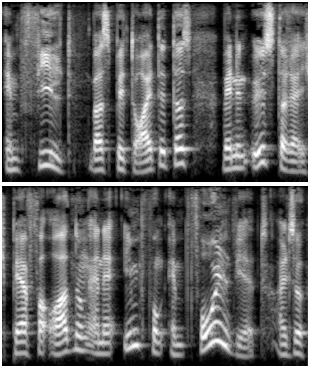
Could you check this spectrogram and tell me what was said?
empfiehlt. Was bedeutet das? Wenn in Österreich per Verordnung eine Impfung empfohlen wird, also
